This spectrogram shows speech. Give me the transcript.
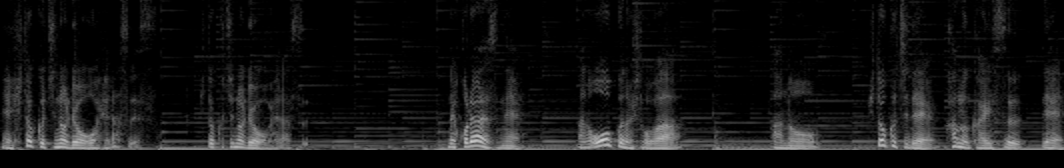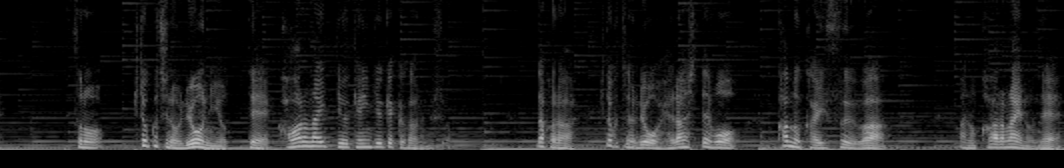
え一口の量を減らすです。一口の量を減らす。で、これはですね、あの多くの人は、あの、一口で噛む回数って、その一口の量によって変わらないっていう研究結果があるんですよ。だから、一口の量を減らしても、噛む回数はあの変わらないので、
